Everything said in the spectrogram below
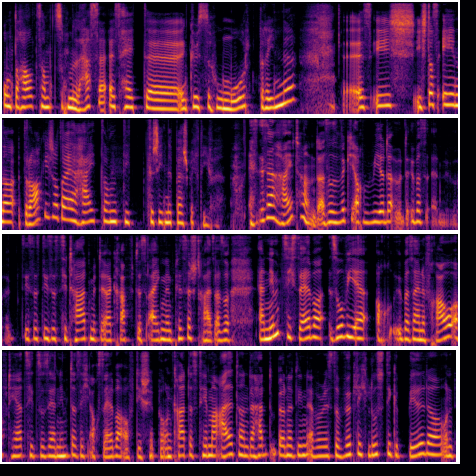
unterhaltsam zum Lesen. Es hat äh, einen gewissen Humor drin. Es ist, ist das eher tragisch oder erheiternd, die verschiedenen Perspektiven? Es ist erheiternd. Also wirklich auch wie da, über dieses, dieses Zitat mit der Kraft des eigenen Pissestrahls. Also er nimmt sich selber, so wie er auch über seine Frau oft herzieht, so sehr nimmt er sich auch selber auf die Schippe. Und gerade das Thema Altern, da hat Bernadine Evaristo wirklich lustige Bilder und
